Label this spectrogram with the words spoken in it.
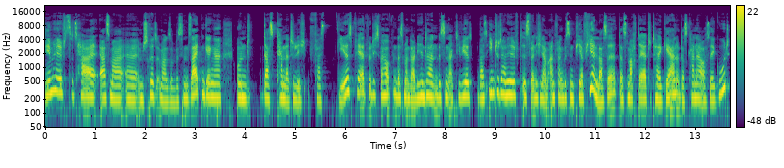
Dem hilft total erstmal äh, im Schritt immer so ein bisschen Seitengänge und das kann natürlich fast jedes Pferd, würde ich behaupten, dass man da die Hinterhand ein bisschen aktiviert. Was ihm total hilft, ist, wenn ich ihn am Anfang ein bisschen piaffieren lasse. Das macht er ja total gern und das kann er auch sehr gut.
